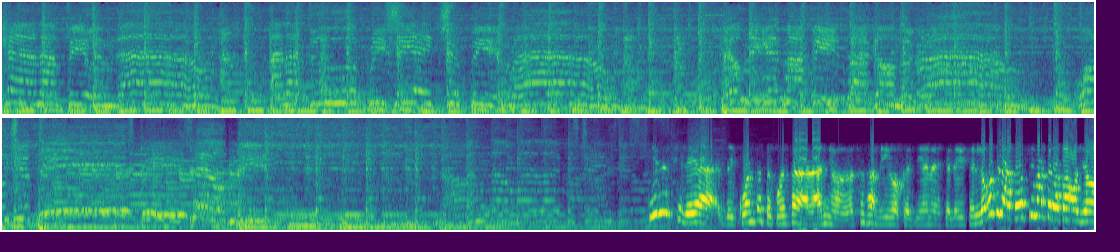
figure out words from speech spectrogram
can, I'm feeling down. And I do appreciate you being around. Idea de cuánto te cuestan al año esos amigos que tienes que te dicen, luego de la próxima te la pago yo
